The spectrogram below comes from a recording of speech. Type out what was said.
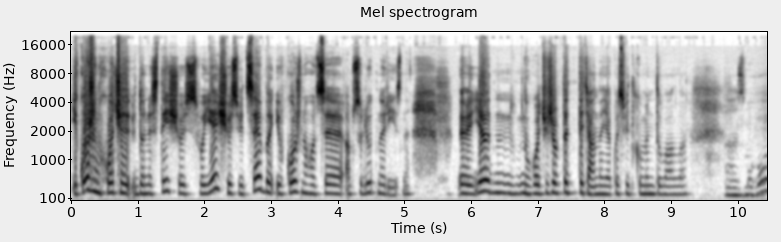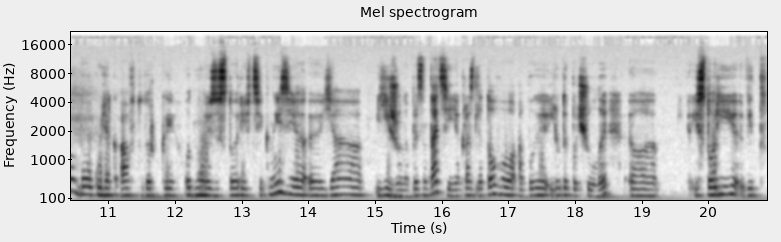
І кожен хоче донести щось своє, щось від себе, і в кожного це абсолютно різне. Е, я ну, хочу, щоб Тетяна якось відкоментувала. Е, З мого боку, як авторки одної з історій в цій книзі, е, я їжу на презентації якраз для того, аби люди почули історії від.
